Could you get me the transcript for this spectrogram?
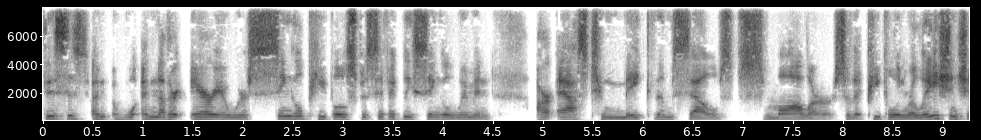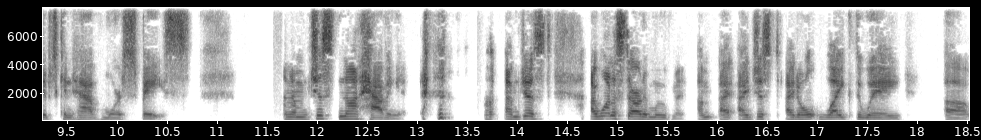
this is an, another area where single people specifically single women are asked to make themselves smaller so that people in relationships can have more space and i'm just not having it I'm just, I want to start a movement. I'm, I, I just, I don't like the way uh,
